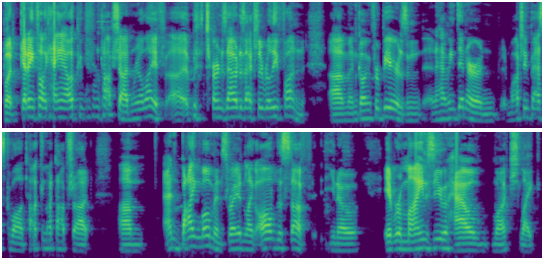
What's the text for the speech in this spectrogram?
But getting to like hang out with people from Top Shot in real life, uh, it turns out is actually really fun. Um, and going for beers and, and having dinner and, and, watching basketball and talking about Top Shot um, and buying moments, right? And like all of this stuff, you know, it reminds you how much like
